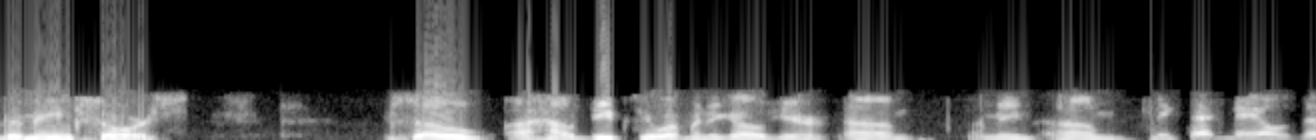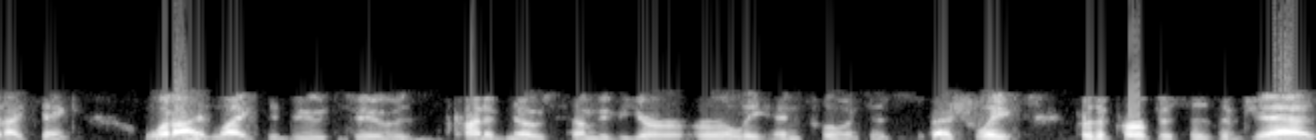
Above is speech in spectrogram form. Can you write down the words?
the main source. So, uh, how deep do you want me to go here? Um, I mean, um, I think that nails it. I think what I'd like to do too is kind of know some of your early influences, especially for the purposes of jazz.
